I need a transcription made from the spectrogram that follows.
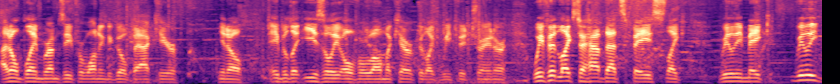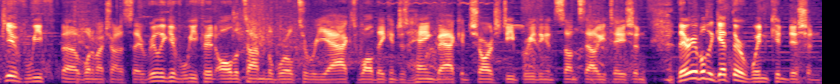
I don't blame Remzi for wanting to go back here. You know, able to easily overwhelm a character like Wii Fit Trainer. Wii Fit likes to have that space, like, really make, really give Wii, uh, what am I trying to say? Really give Wii Fit all the time in the world to react while they can just hang back and charge deep breathing and sun salutation. They're able to get their win condition.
